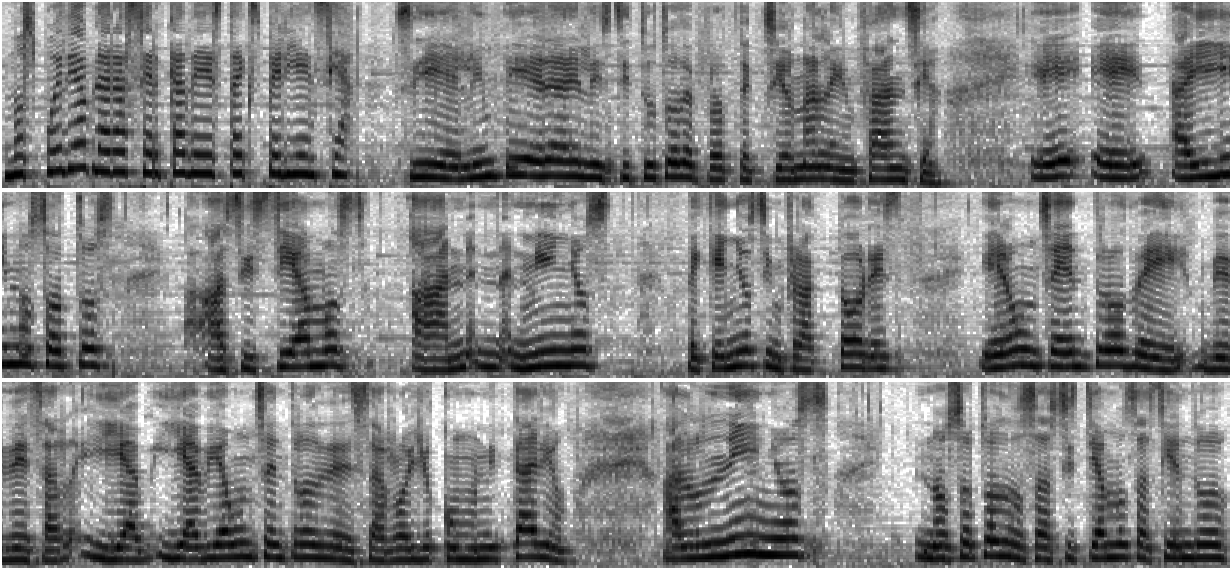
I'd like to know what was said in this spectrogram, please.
¿Nos puede hablar acerca de esta experiencia? Sí, el INPI era el Instituto de Protección a la Infancia. Eh, eh, ahí nosotros asistíamos a niños pequeños infractores. Era un centro de, desarrollo y, y había un centro de desarrollo comunitario. A los niños nosotros los asistíamos haciendo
